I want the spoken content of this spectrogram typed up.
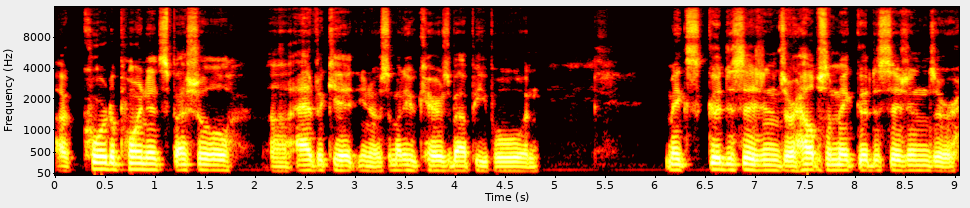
a court appointed special uh, advocate, you know, somebody who cares about people and makes good decisions or helps them make good decisions or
